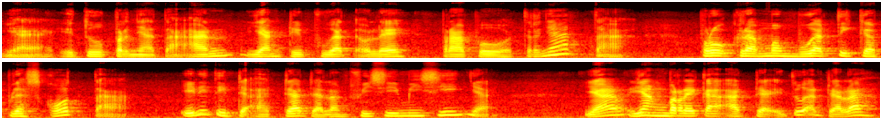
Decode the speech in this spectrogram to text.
Ya, itu pernyataan yang dibuat oleh Prabowo. Ternyata program membuat 13 kota ini tidak ada dalam visi misinya. Ya, yang mereka ada itu adalah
